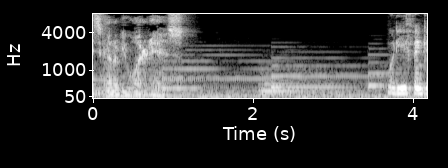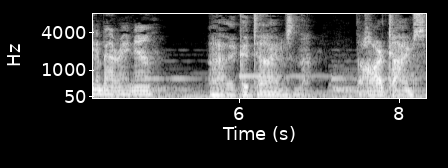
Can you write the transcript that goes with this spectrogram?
it's gonna be what it is. What are you thinking about right now? Ah, the good times and the, the hard times.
